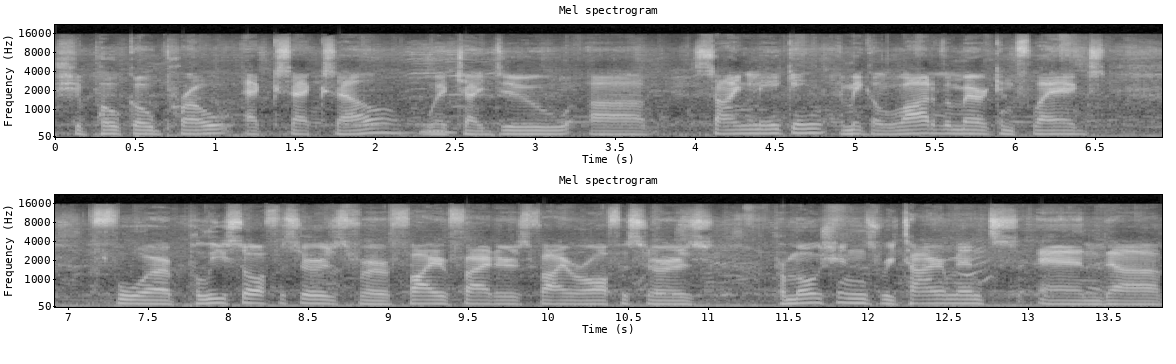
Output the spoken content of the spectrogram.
Pro XXL, which I do uh, sign making. I make a lot of American flags for police officers, for firefighters, fire officers, promotions, retirements, and uh,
